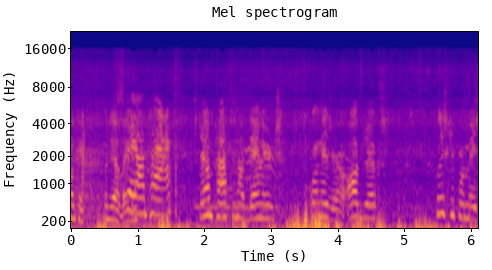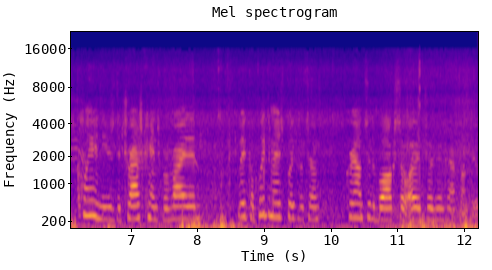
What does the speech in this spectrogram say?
Okay, we'll do that later. Stay on path. Stay on path to not damage corners or objects. Please keep our maze clean and use the trash cans provided. We complete the maze, please return crayon to the box so other children can have fun too.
